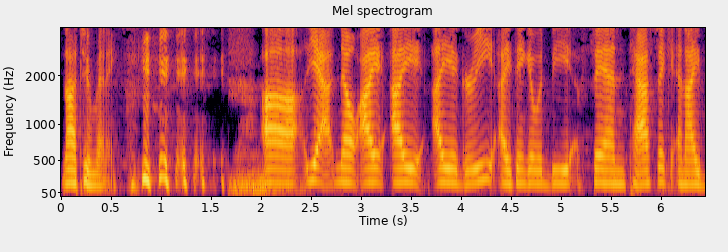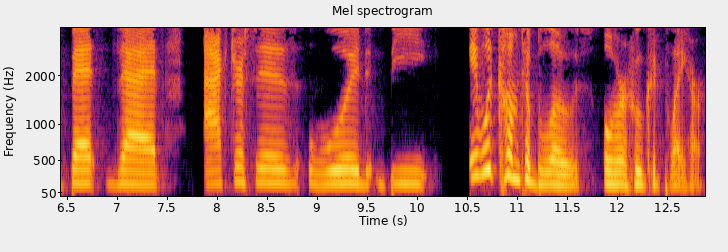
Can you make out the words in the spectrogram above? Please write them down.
Not too many. uh, yeah, no, I, I, I agree. I think it would be fantastic. And I bet that actresses would be, it would come to blows over who could play her.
